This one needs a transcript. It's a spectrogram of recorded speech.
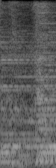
you.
